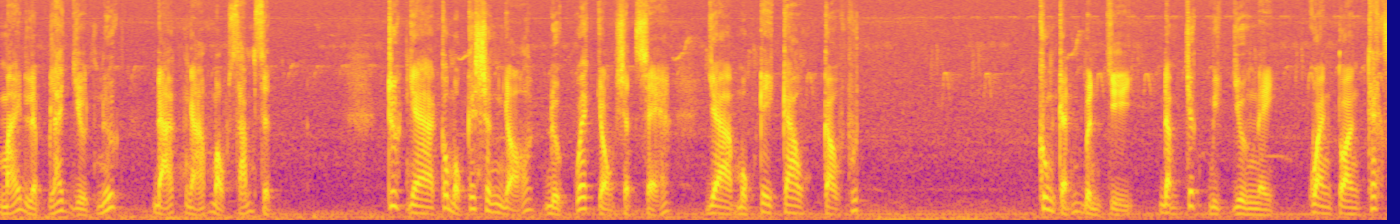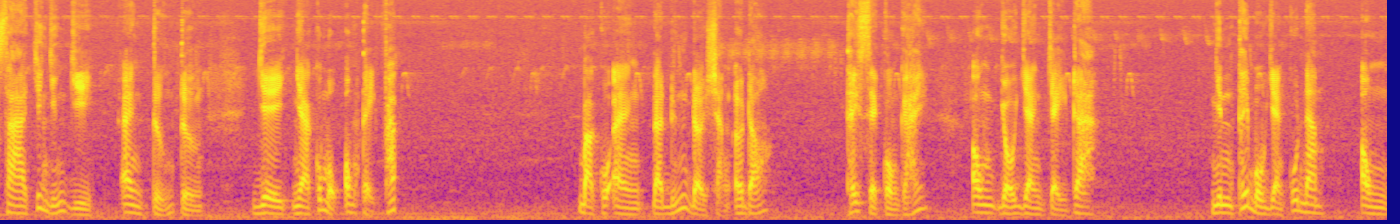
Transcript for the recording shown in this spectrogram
mái lợp lá dừa nước đã ngã màu xám xịt. Trước nhà có một cái sân nhỏ được quét dọn sạch sẽ và một cây cao cao vút. Khung cảnh bình dị, đậm chất miệt vườn này hoàn toàn khác xa với những gì An tưởng tượng về nhà của một ông thầy Pháp. Bà của An đã đứng đợi sẵn ở đó. Thấy xe con gái, ông vội vàng chạy ra. Nhìn thấy bộ dạng của Nam, ông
